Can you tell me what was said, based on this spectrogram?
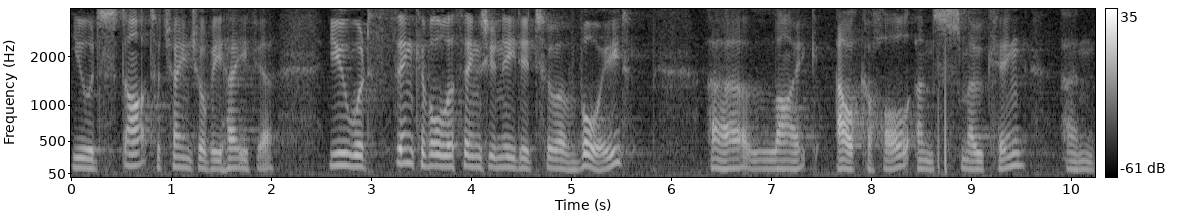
You would start to change your behavior. You would think of all the things you needed to avoid, uh, like alcohol and smoking, and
